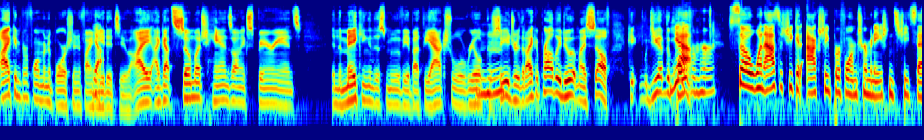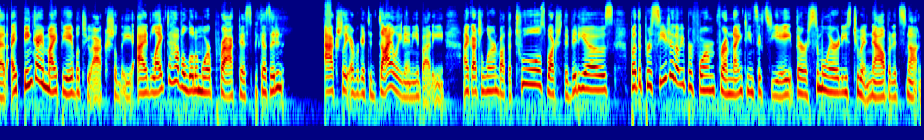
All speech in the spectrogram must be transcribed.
I can perform an abortion if I Yeah. needed to. I I got so much hands-on experience." In the making of this movie about the actual real procedure, that I could probably do it myself. Do you have the quote Mm-hmm. From her? So when asked if she could actually perform terminations, she said, "I think I might be able to actually. I'd like to have a little more practice because I didn't actually ever get to dilate anybody. I got to learn about the tools, watch the videos, but the procedure that we performed from 1968, there are similarities to it now, but it's not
